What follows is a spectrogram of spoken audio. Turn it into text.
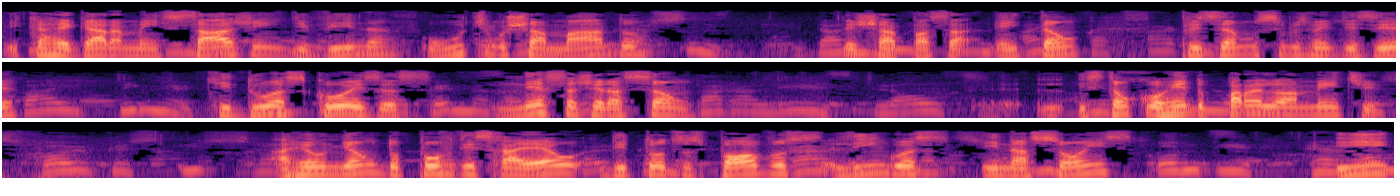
e carregar a mensagem divina, o último chamado, deixar passar. Então, precisamos simplesmente dizer que duas coisas nessa geração estão correndo paralelamente. A reunião do povo de Israel, de todos os povos, línguas e nações, e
